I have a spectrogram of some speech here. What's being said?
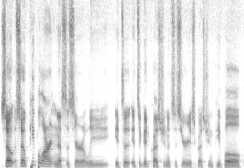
so so people aren't necessarily. It's a it's a good question. It's a serious question. People,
